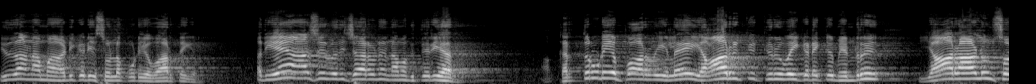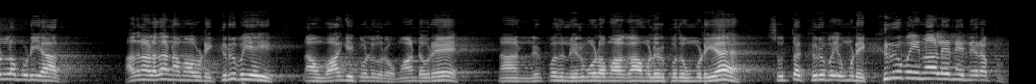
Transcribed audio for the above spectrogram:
இதுதான் நம்ம அடிக்கடி சொல்லக்கூடிய வார்த்தைகள். அது ஏன் ஆசீர்வதிச்சாருன்னு நமக்கு தெரியாது. கர்த்தருடைய பார்வையிலே யாருக்கு கிருபை கிடைக்கும் என்று யாராலும் சொல்ல முடியாது. அதனால தான் நாம் அவருடைய கிருபையை நாம் வாங்கிக் கொள்கிறோம் ஆண்டவரே நான் நிற்பது நிர்மூலமாகாமல் இருப்பது உம்முடைய சுத்த கிருபை உம்முடைய கிருபையினால் என்னை நிரப்பும்.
